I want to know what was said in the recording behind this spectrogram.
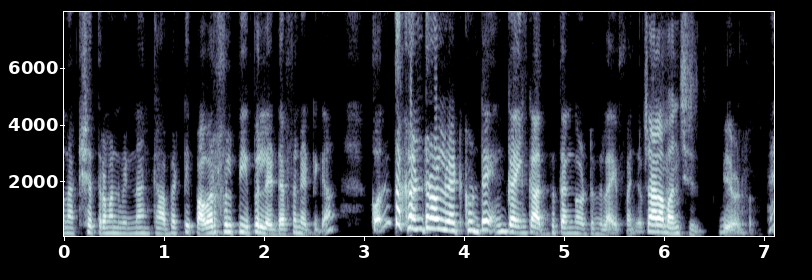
నక్షత్రం అని విన్నాను కాబట్టి పవర్ఫుల్ పీపుల్ డెఫినెట్గా. కొంత కంట్రోల్ పెట్టుకుంటే ఇంకా ఇంకా అద్భుతంగా ఉంటుంది లైఫ్ అని చాలా. మంచిది. బ్యూటిఫుల్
